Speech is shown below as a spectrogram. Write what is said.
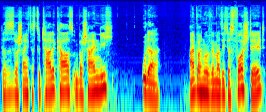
das ist wahrscheinlich das totale Chaos und wahrscheinlich oder einfach nur, wenn man sich das vorstellt,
